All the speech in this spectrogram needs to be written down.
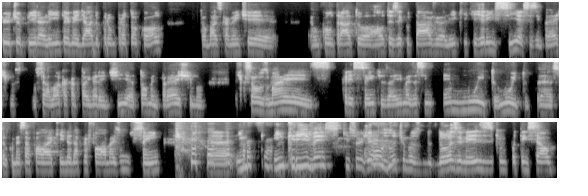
peer-to-peer ali intermediado por um protocolo. Então, basicamente, é um contrato auto-executável ali que, que gerencia esses empréstimos. Você aloca capital em garantia, toma empréstimo. Acho que são os mais crescentes aí, mas assim, é muito, muito. É, se eu começar a falar aqui, ainda dá para falar mais uns 100 é, in, incríveis que surgiram uhum. nos últimos 12 meses, que um potencial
